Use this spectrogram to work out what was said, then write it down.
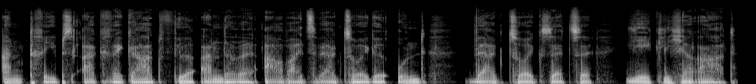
Antriebsaggregat für andere Arbeitswerkzeuge und Werkzeugsätze jeglicher Art,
